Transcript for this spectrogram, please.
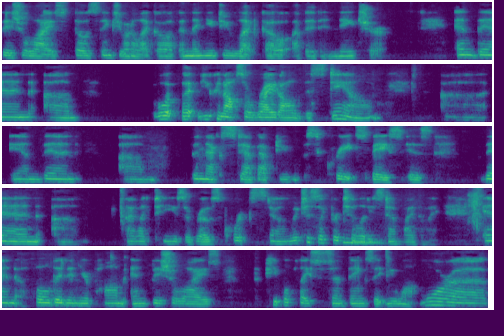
visualize those things you want to let go of, and then you do let go of it in nature, and then um, what, but you can also write all this down, uh, and then um, the next step after you create space is then um, I like to use a rose quartz stone, which is a fertility mm. stone, by the way, and hold it in your palm and visualize the people, places, and things that you want more of,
